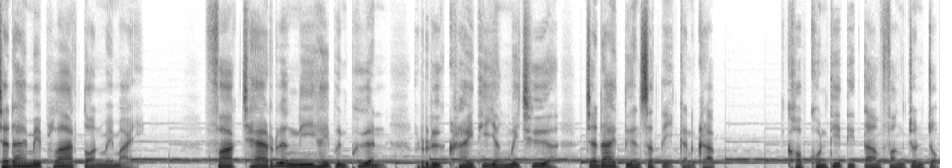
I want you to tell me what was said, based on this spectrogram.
จะได้ไม่พลาดตอนใหม่ ๆ ฝากแชร์เรื่องนี้ให้เพื่อนๆ หรือใครที่ยังไม่เชื่อ จะได้เตือนสติกันครับ ขอบคุณที่ติดตามฟังจนจบ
